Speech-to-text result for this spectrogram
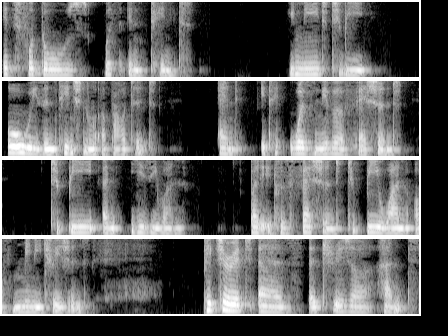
it's for those with intent. You need to be always intentional about it and it was never fashioned to be an easy one, but it was fashioned to be one of many treasures. Picture it as a treasure hunt.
